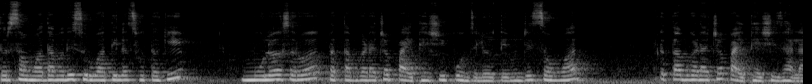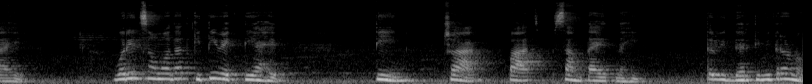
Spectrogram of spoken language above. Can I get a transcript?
तर संवादामध्ये सुरुवातीलाच होतं की मुलं सर्व प्रतापगडाच्या पायथ्याशी पोचले होते. म्हणजे संवाद प्रतापगडाच्या पायथ्याशी झाला आहे. वरील संवादात किती व्यक्ती आहेत? तीन चार पाच सांगता येत नाही. तर विद्यार्थी मित्रांनो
